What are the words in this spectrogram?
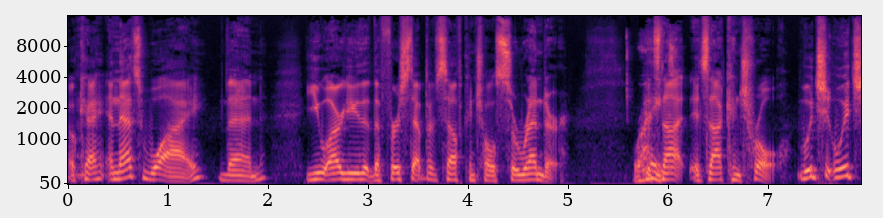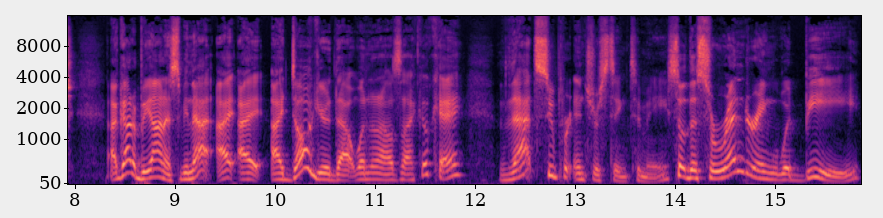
Okay, and that's why then you argue that the first step of self control surrender. Right. It's not it's not control. Which which I got to be honest. I mean that I, I I dog eared that one and I was like, okay, that's super interesting to me. So the surrendering would be,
